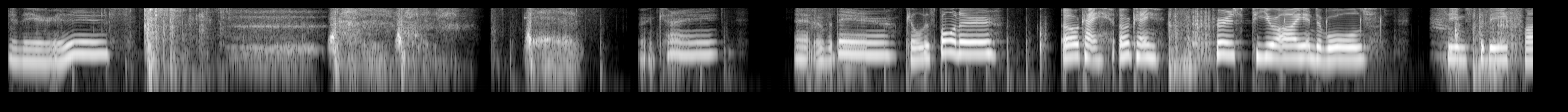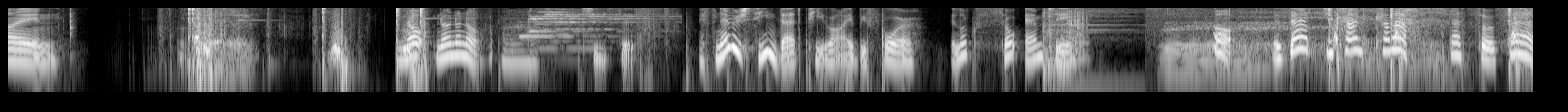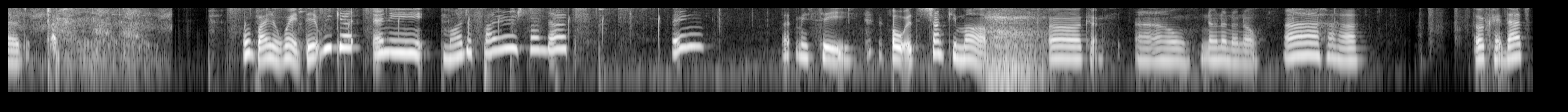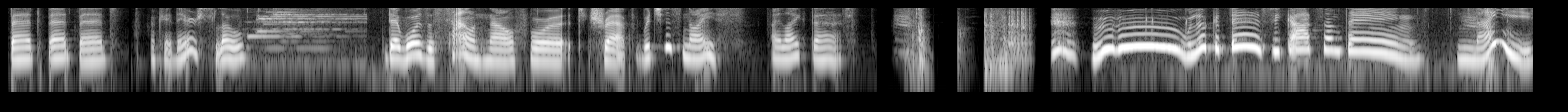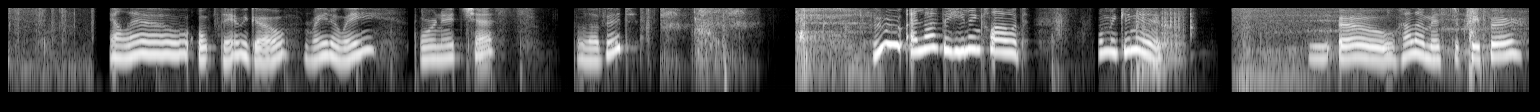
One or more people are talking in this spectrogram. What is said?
And there it is. Okay. Head over there. Kill the spawner. Okay, okay. First POI in the world seems to be fine. No, no, no, no. Uh, Jesus. I've never seen that POI before. It looks so empty. Oh, is that? You can't come up. That's so sad. Oh, by the way, did we get any modifiers on that thing? Let me see. Oh, it's chunky mobs. okay. Oh, no, no, no, no. Ah, ha, ha. Okay, that's bad, bad, bad. Okay, they're slow. There was a sound now for a trap, which is nice. I like that. Woohoo! Look at this! We got something! Nice! Hello! Oh, there we go. Right away. Ornate chests. Love it. Ooh, I love the healing cloud. Oh my goodness. Oh, hello, Mr. Creeper.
